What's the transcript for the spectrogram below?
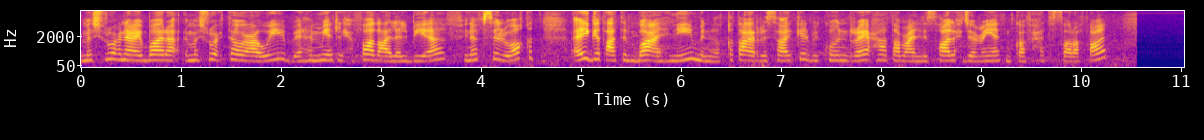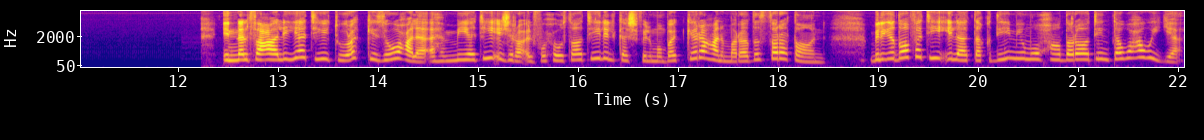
مشروعنا عبارة مشروع توعوي بأهمية الحفاظ على البيئة. في نفس الوقت أي قطعة تنباع هني من القطع الريسايكل بيكون ريعها طبعا لصالح جمعية مكافحة السرطان. إن الفعاليات تركز على أهمية إجراء الفحوصات للكشف المبكر عن مرض السرطان بالإضافة إلى تقديم محاضرات توعوية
